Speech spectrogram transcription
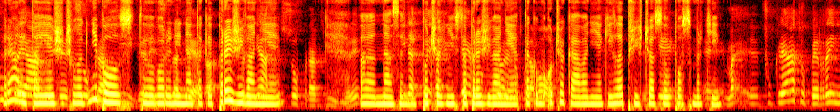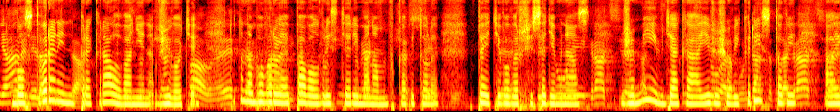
Realita je, že človek nebol stvorený na také prežívanie na Zemi, početníctvo prežívanie, v takom očakávaní nejakých lepších časov po smrti bol stvorený pre kráľovanie v živote. Toto nám hovorí aj Pavol v liste Rímanom v kapitole 5 vo verši 17, že my vďaka Ježišovi Kristovi a aj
